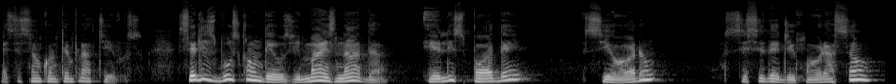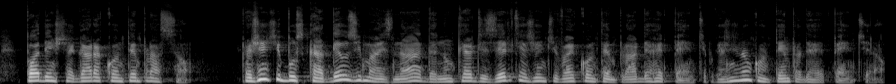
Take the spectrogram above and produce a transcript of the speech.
Esses são contemplativos. Se eles buscam Deus e mais nada, eles podem, se oram, se se dedicam à oração, podem chegar à contemplação. Para a gente buscar Deus e mais nada, não quer dizer que a gente vai contemplar de repente, porque a gente não contempla de repente, não.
